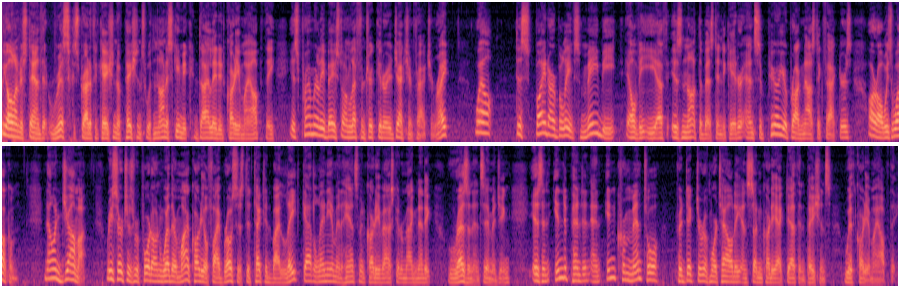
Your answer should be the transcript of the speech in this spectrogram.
We all understand that risk stratification of patients with non-ischemic dilated cardiomyopathy is primarily based on left ventricular ejection fraction, right? Well, despite our beliefs, maybe LVEF is not the best indicator and superior prognostic factors are always welcome. Now in JAMA, researchers report on whether myocardial fibrosis detected by late gadolinium enhancement cardiovascular magnetic resonance imaging is an independent and incremental predictor of mortality and sudden cardiac death in patients with cardiomyopathy.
